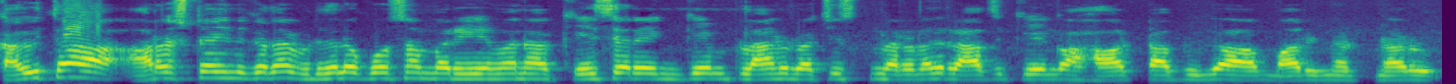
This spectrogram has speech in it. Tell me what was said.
కవిత అరెస్ట్ అయింది కదా విడుదల కోసం మరి ఏమైనా కేసీఆర్ ఇంకేం ప్లాన్ రచిస్తున్నారు అనేది రాజకీయంగా హాట్ టాపిక్గా మారినట్టున్నారు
